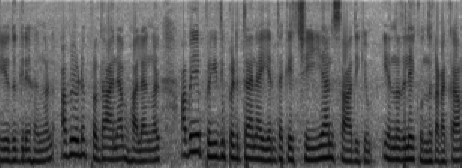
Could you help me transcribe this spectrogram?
കേതു ഗ്രഹങ്ങൾ അവയുടെ പ്രധാന ഫലങ്ങൾ അവയെ പ്രീതിപ്പെടുത്താനായി എന്തൊക്കെ ചെയ്യാൻ സാധിക്കും എന്നതിലേക്കൊന്ന് കടക്കാം.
